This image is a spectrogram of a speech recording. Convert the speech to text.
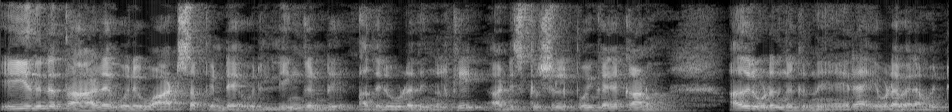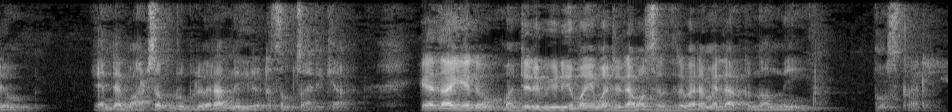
ഇതിന്റെ താഴെ ഒരു വാട്സപ്പിന്റെ ഒരു ലിങ്ക് ഉണ്ട്. അതിലൂടെ നിങ്ങൾക്ക് ആ ഡിസ്ക്രിപ്ഷനിൽ പോയി കഴിഞ്ഞാൽ കാണും. അതിലൂടെ നിങ്ങൾക്ക് നേരെ എവിടെ വരാൻ പറ്റും? എന്റെ വാട്സപ്പ് ഗ്രൂപ്പിൽ വരാം. നേരിട്ട് സംസാരിക്കാം. ഏതായാലും മറ്റൊരു വീഡിയോയുമായി മറ്റൊരു അവസരത്തിൽ വരാം. എല്ലാവർക്കും നന്ദി. നമസ്കാരം.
